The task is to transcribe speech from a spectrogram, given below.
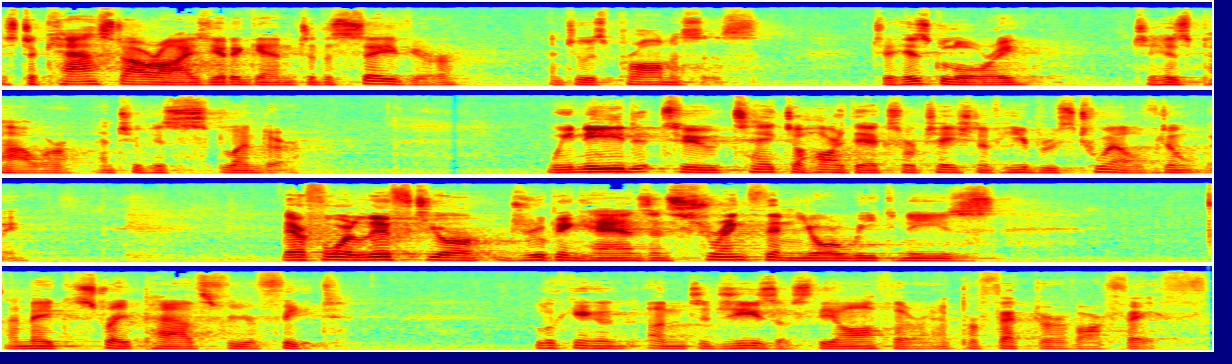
is to cast our eyes yet again to the Savior and to his promises, to his glory to his power and to his splendor. We need to take to heart the exhortation of Hebrews 12, don't we? Therefore, lift your drooping hands and strengthen your weak knees and make straight paths for your feet, looking unto Jesus, the author and perfecter of our faith.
